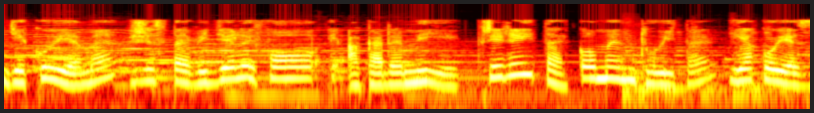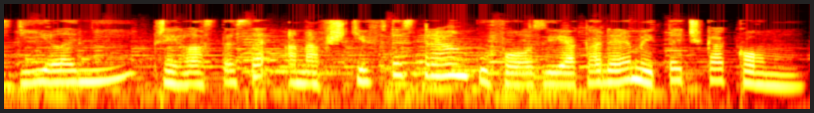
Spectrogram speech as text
Děkujeme, že jste viděli FOI Akademii. Přidejte, komentujte, jako je sdílení, přihlaste se a navštivte stránku foziakademy.com.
